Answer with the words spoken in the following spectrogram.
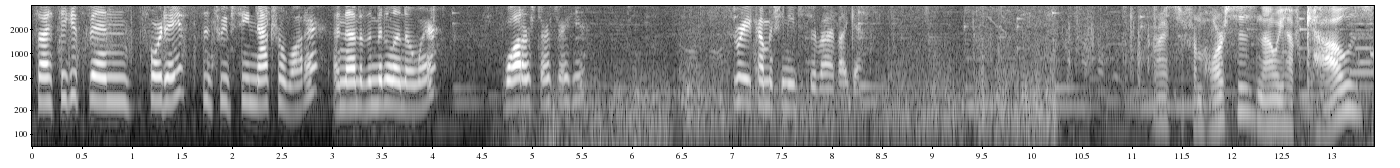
So I think it's been four days since we've seen natural water and out of the middle of nowhere. Water starts right here. This is where you come if you need to survive, I guess. All right, so from horses, now we have cows.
